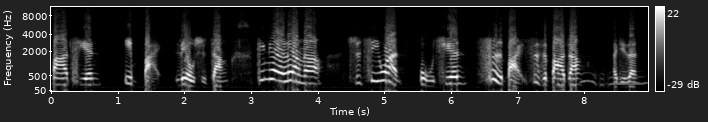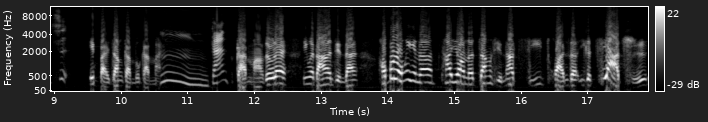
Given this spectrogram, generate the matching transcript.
八千一百。六十张，今天的量呢，十七万五千四百四十八张，来吉生？是一百张，敢不敢买？嗯，敢，敢嘛，对不对？因为答案简单，好不容易呢，他要呢彰显他集团的一个价值，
